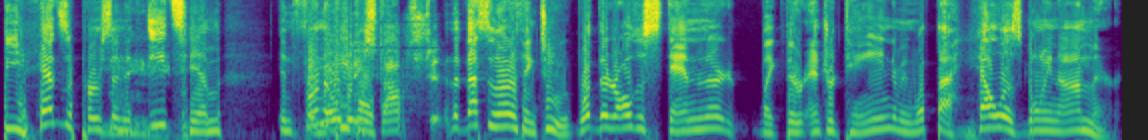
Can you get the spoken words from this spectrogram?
beheads a person and eats him in And front of nobody people. stops it. That's another thing too. What they're all just standing there like they're entertained. I mean, what the hell is going on there?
